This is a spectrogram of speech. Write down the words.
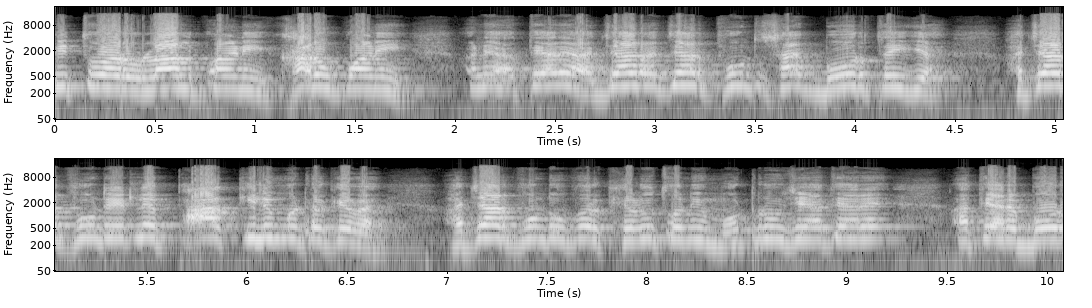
પિત્તવાળું, લાલ પાણી, ખારું પાણી. અને અત્યારે હજાર હજાર ફૂટ સાહેબ બોર થઈ ગયા. હજાર ફૂટ એટલે પાંચ કિલોમીટર કહેવાય. હજાર ફૂટ ઉપર ખેડૂતોની મોટરું છે અત્યારે. અત્યારે બોર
